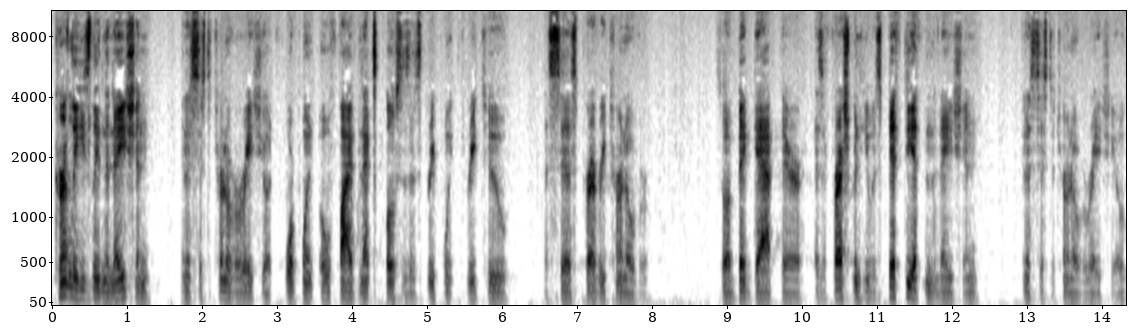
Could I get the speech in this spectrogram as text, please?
Currently, he's leading the nation in assist to turnover ratio at 4.05. The next closest is 3.32 assists per every turnover. So a big gap there. As a freshman, he was 50th in the nation in assist to turnover ratio.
